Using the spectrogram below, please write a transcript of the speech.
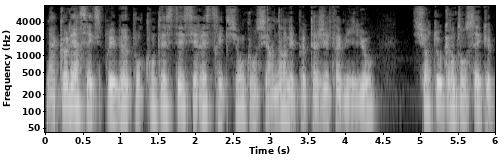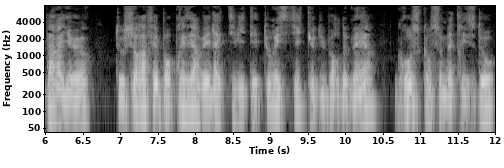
la colère s'exprime pour contester ces restrictions concernant les potagers familiaux, surtout quand on sait que par ailleurs, tout sera fait pour préserver l'activité touristique du bord de mer, grosse consommatrice d'eau,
